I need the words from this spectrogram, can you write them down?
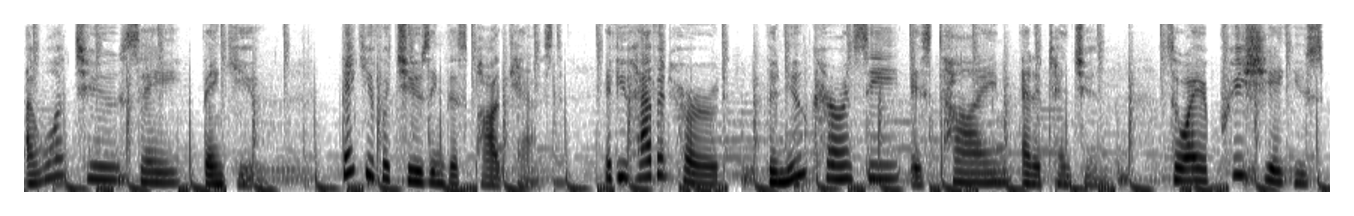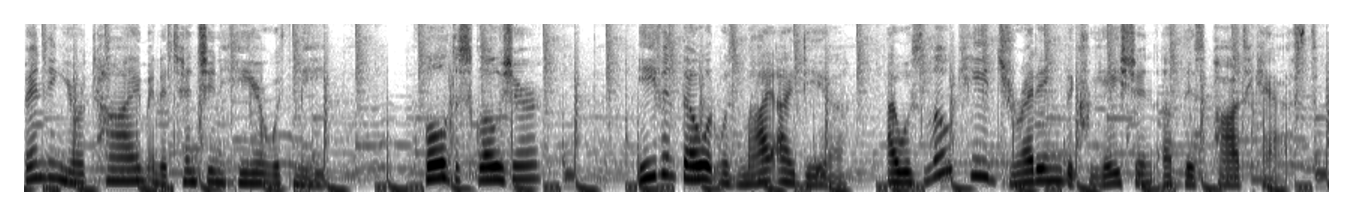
I want to say thank you. Thank you for choosing this podcast. If you haven't heard, the new currency is time and attention. So I appreciate you spending your time and attention here with me. Full disclosure, even though it was my idea, I was low key dreading the creation of this podcast.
